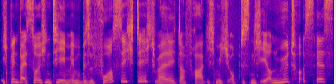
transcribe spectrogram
Ich bin bei solchen Themen immer ein bisschen vorsichtig, weil da frage ich mich, ob das nicht eher ein Mythos ist.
